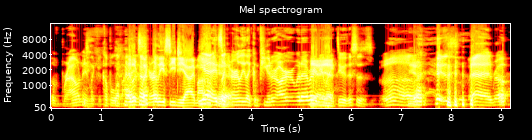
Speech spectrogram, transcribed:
of brown and like a couple of It looks like early CGI model. yeah, it's like early like computer art or whatever. Yeah, and you're yeah. like, dude, this is Yeah. this is bad, bro.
